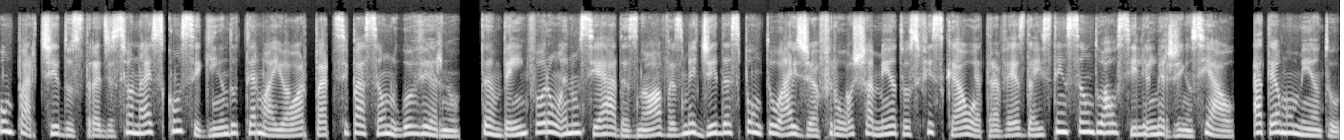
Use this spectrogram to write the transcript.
com partidos tradicionais conseguindo ter maior participação no governo. Também foram anunciadas novas medidas pontuais de afrouxamento fiscal através da extensão do auxílio emergencial. Até o momento,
